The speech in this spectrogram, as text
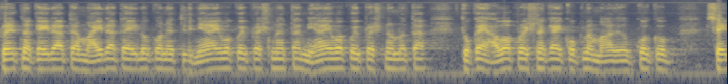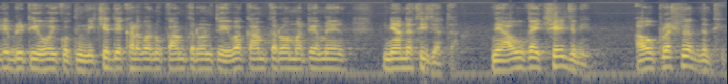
પ્રયત્ન કર્યા હતા. માર્યા હતા એ લોકોને. તો ન્યાય એવા કોઈ પ્રશ્ન હતા? ન્યાય એવા કોઈ પ્રશ્ન નહોતા? તો કંઈ આવા પ્રશ્ન કાંઈ કોઈકના મા- કોઈક સેલિબ્રિટી હોય કોઈક નીચે દેખાડવાનું કામ કરવાનું તો એવા કામ કરવા માટે અમે ત્યાં નથી જતા. ને આવું કાંઈ છે જ નહીં. આવો પ્રશ્ન જ નથી.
